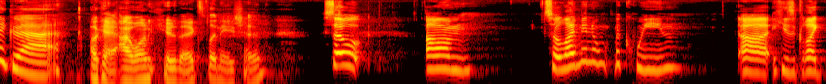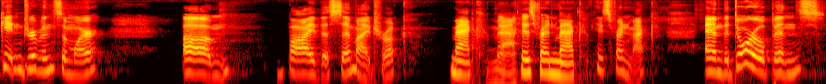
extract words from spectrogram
like that. Okay, I want to hear the explanation. So, um, so Lightning McQueen, uh, he's like getting driven somewhere, um, by the semi truck, Mack. Mack. His friend Mack. his friend Mack, and the door opens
